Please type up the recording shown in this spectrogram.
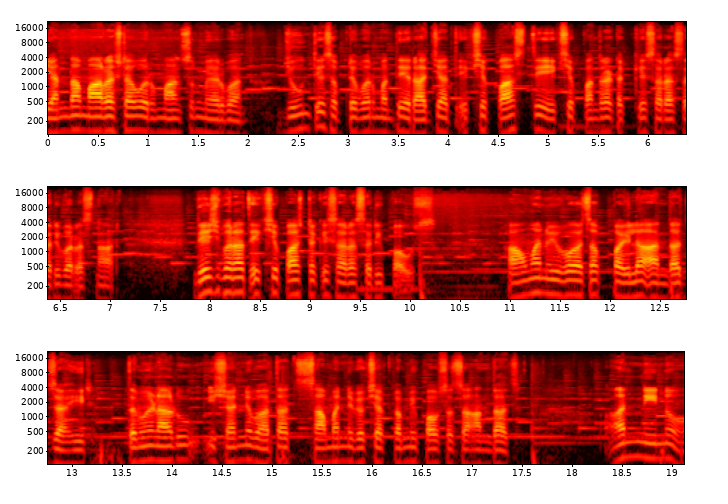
यंदा महाराष्ट्रावर मान्सून मेहरबान. जून ते सप्टेंबरमध्ये राज्यात एकशे पाच ते एकशे पंधरा टक्के सरासरी बरसणार. देशभरात एकशे पाच टक्के सरासरी पाऊस. हवामान विभागाचा पहिला अंदाज जाहीर. तमिळनाडू ईशान्य भारतात सामान्यपेक्षा कमी पावसाचा अंदाज. अननिनो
